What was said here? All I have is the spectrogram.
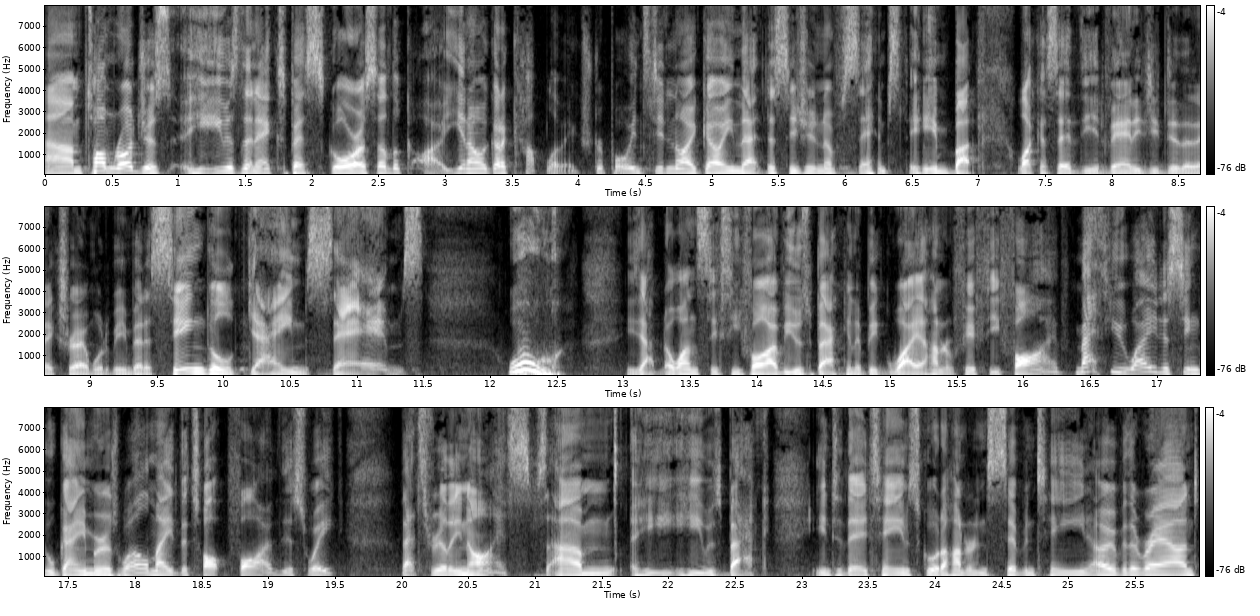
Um, Tom Rogers, he, he, was the next best scorer. So look, I, you know, I got a couple of extra points, didn't I, going that decision of Sams to him? But like I said, the advantage into the next round would have been better. Single game Sams. Woo! He's up to 165. He was back in a big way, 155. Matthew Wade, a single gamer as well, made the top five this week. That's really nice. Um, he he was back into their team, scored 117 over the round.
